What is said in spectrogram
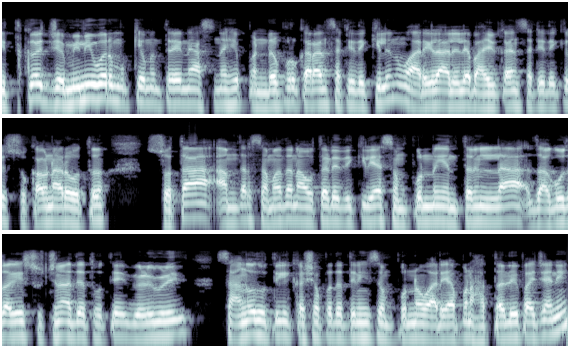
इतकं जमिनीवर मुख्यमंत्र्यांनी असणं हे पंढरपूरकरांसाठी देखील आणि वारीला आलेल्या भाविकांसाठी देखील सुखावणारं होतं. स्वतः आमदार समाधान आवताडे देखील या संपूर्ण यंत्रणेला जागोजागी सूचना देत होते. वेळोवेळी सांगत होते की कशा पद्धतीने ही संपूर्ण वारी आपण हाताळली पाहिजे आणि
